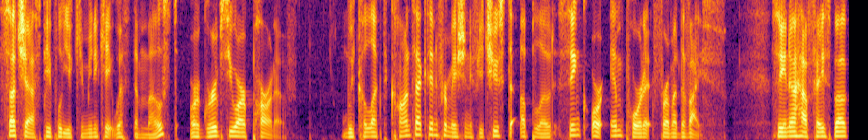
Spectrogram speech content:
such as people you communicate with the most or groups you are part of. We collect contact information if you choose to upload, sync, or import it from a device. So, you know how Facebook,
